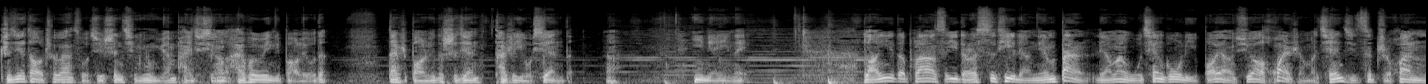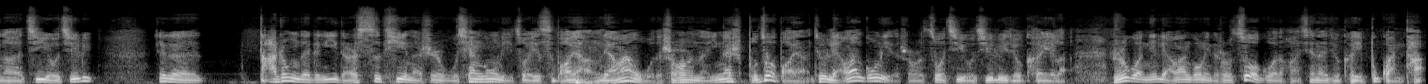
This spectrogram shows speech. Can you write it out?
直接到车管所去申请用原牌就行了，还会为你保留的，但是保留的时间它是有限的啊，一年以内。朗逸的 Plus 1.4T 两年半两万五千公里，保养需要换什么？前几次只换了机油机滤，这个。大众的这个 1.4T 呢是五千公里做一次保养，两万五的时候呢应该是不做保养，就两万公里的时候做机油机滤就可以了。如果你两万公里的时候做过的话，现在就可以不管它。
